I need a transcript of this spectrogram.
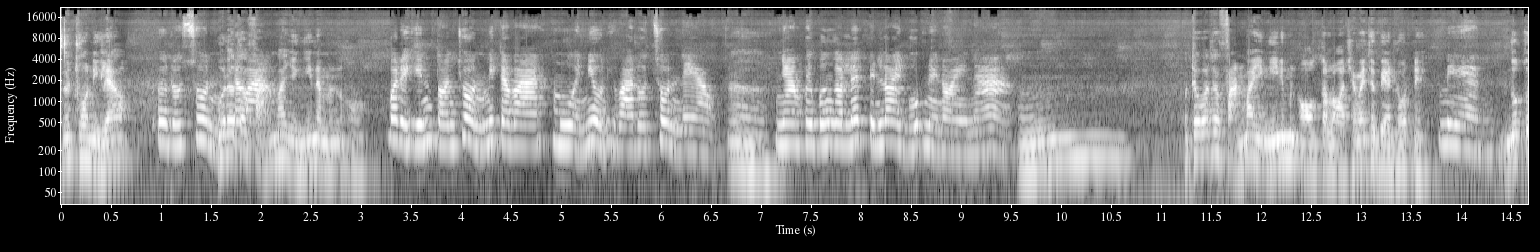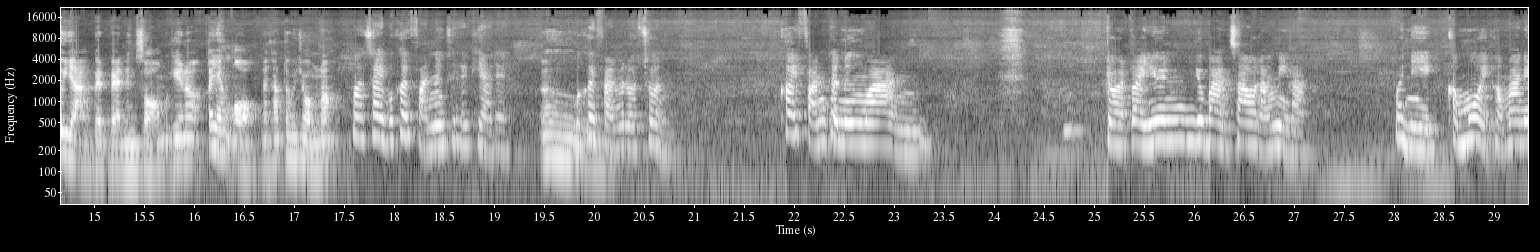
แล้วชนอีกแล้วเออรถส้นเมื่อเราจะฝันว่าอย่างนี้นะมันออกบ่ได้เห็นตอนชนมีแต่ว่าหมวยนิ้วที่ว่ารถชนแล้วเออยามไปเบิ่งก็เลยเป็นรอยบุบหน่อยๆนะอืม แต่ว่าถ้าฝันว่าอย่างนี้นี่มันออกตลอดใช่ไหมทะเบียนรถเนี่ยแม่นนกตัวอย่างแปดแปดหนึ่งสองเมื่อกี้เนาะก็ยังออกนะครับท่านผู้ชมเนาะมอไซค์บ่เคยฝันจังซี่เที่ยเด้เออบ่เคยฝันว่ารถชน เคยฝันเทื่อนึงว่าอั่นจอดไว้อยู่อยู่บ้านเช่าหลังนี่ล่ะ วันนี้ขโมยเข้ามาใน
